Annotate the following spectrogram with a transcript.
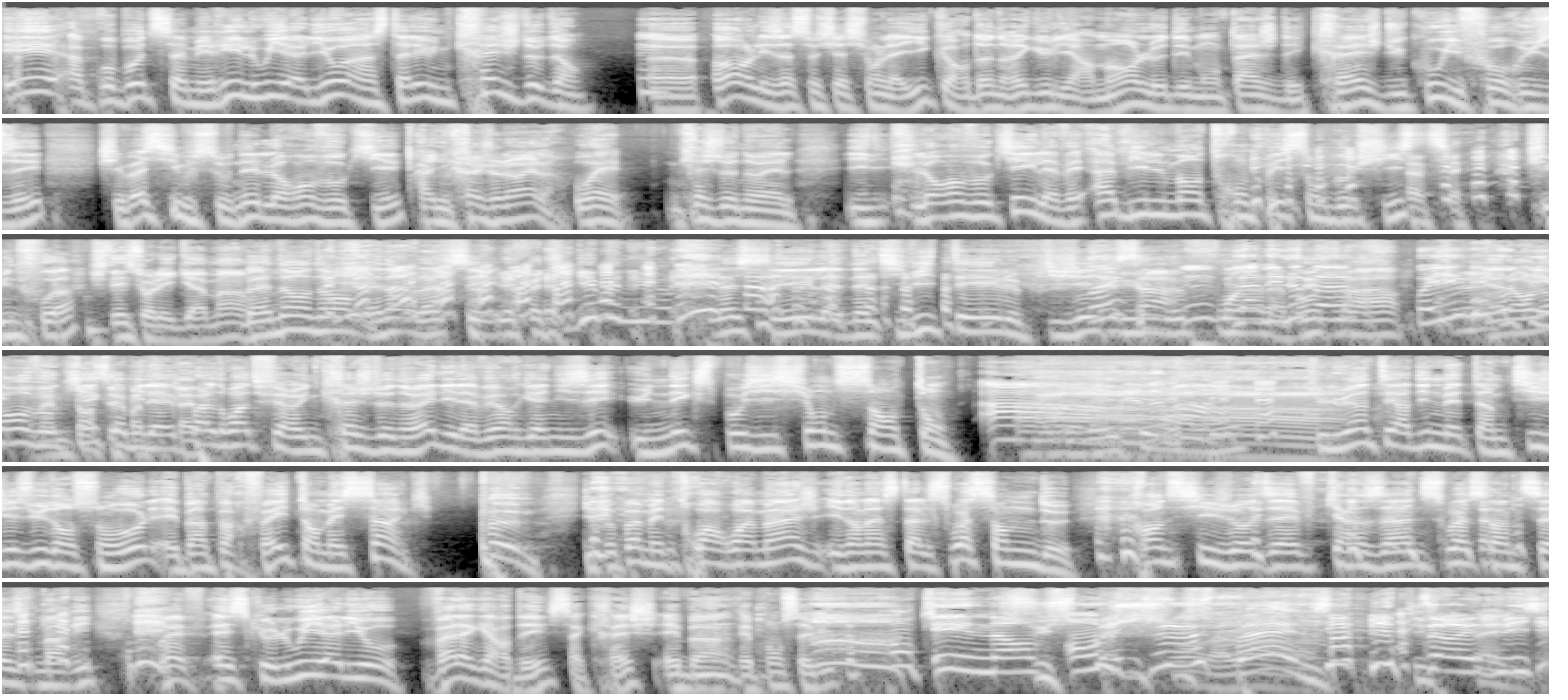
Et à propos de sa mairie, Louis Alliot a installé une crèche dedans. Euh, or, les associations laïques ordonnent régulièrement le démontage des crèches. Du coup, il faut ruser. Je sais pas si vous vous souvenez de Laurent Vauquier. Ah, une crèche de Noël? Ouais, une crèche de Noël. Il, Laurent Vauquier, il avait habilement trompé son gauchiste une fois. J'étais sur les gamins. Ben non, non, ben non, là c'est Il est fatigué, Manu. là c'est la nativité, le petit Jésus, Ouais, le et la le bœuf. Et alors. Laurent Vauquier, comme il n'avait pas le droit de faire une crèche de Noël, il avait organisé une exposition de santons. Ah, malin. Tu lui interdis de mettre un petit Jésus dans son hall, et ben parfait, il t'en met 5. Peum Il peut pas mettre trois rois mages, il en installe 62. 36 Joseph, 15 Anne, 76 Marie. Bref, est-ce que Louis Alliot va la garder, sa crèche? Eh ben, réponse à 8h30. Énorme Suspense, enjeu. suspense. 8h30.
